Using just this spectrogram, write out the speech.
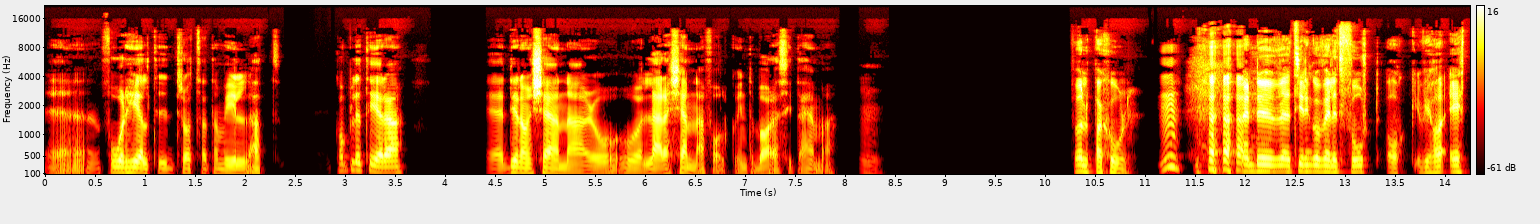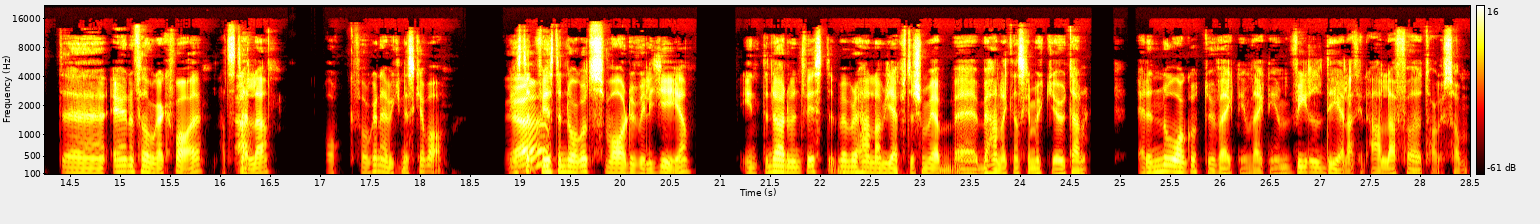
eh, får heltid trots att de vill att komplettera eh, det de tjänar och, och lära känna folk och inte bara sitta hemma. Full passion. Mm. Men du, eh, tiden går väldigt fort och vi har ett, eh, en fråga kvar att ställa. Och frågan är vilken det ska vara. Finns, Ja. det, finns det något svar du vill ge? Inte nödvändigtvis det behöver handla om Jepster som vi har eh, behandlat ganska mycket, utan är det något du verkligen, verkligen vill dela till alla företag som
